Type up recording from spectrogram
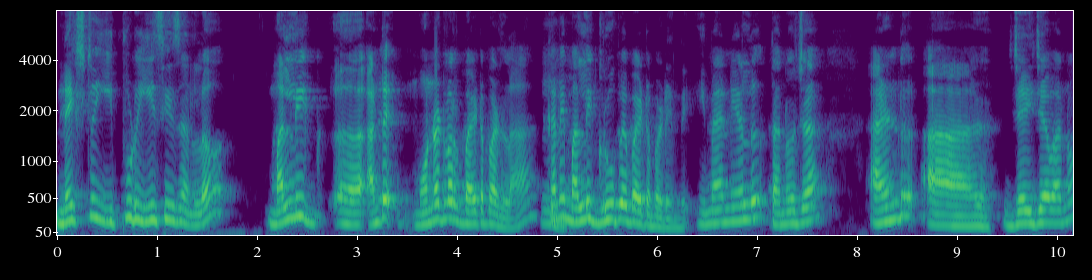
నెక్స్ట్ ఇప్పుడు ఈ సీజన్లో మళ్ళీ అంటే మొన్నటి వరకు బయటపడలా కానీ మళ్ళీ గ్రూపే బయటపడింది. ఇమాన్యుయల్ తనుజ అండ్ జై జవాను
